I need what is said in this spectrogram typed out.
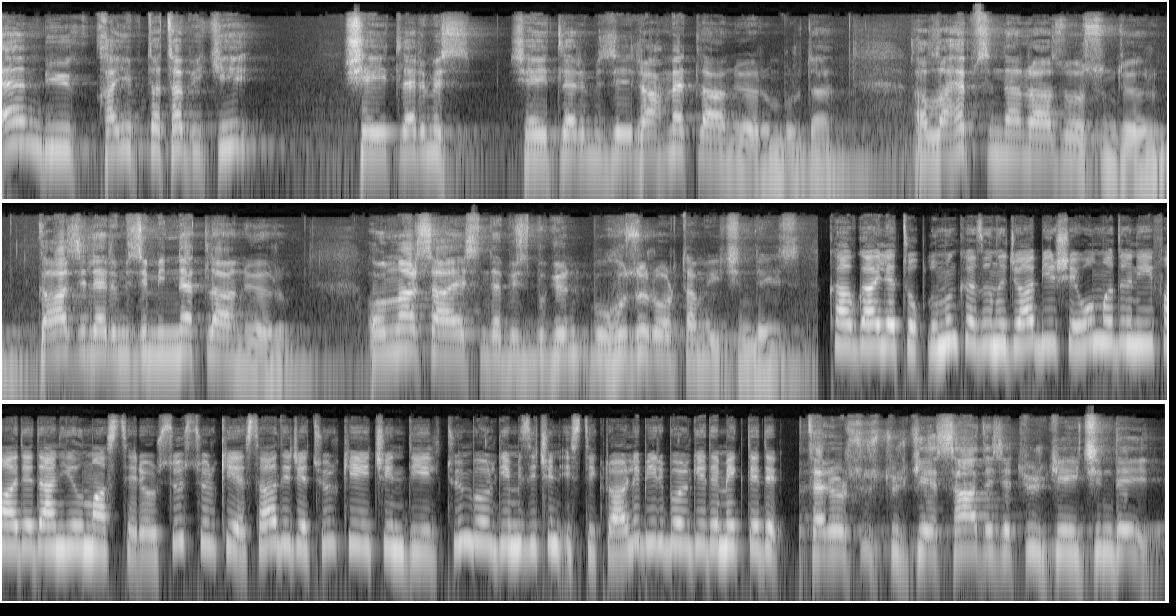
En büyük kayıp da tabii ki şehitlerimiz. Şehitlerimizi rahmetle anıyorum burada. Allah hepsinden razı olsun diyorum. Gazilerimizi minnetle anıyorum. Onlar sayesinde biz bugün bu huzur ortamı içindeyiz. Kavgayla toplumun kazanacağı bir şey olmadığını ifade eden Yılmaz, terörsüz Türkiye sadece Türkiye için değil tüm bölgemiz için istikrarlı bir bölge demek dedi. Terörsüz Türkiye sadece Türkiye için değil,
